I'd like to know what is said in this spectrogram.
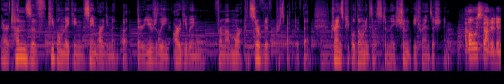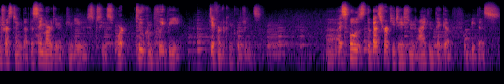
there are tons of people making the same argument, but they're usually arguing from a more conservative perspective that trans people don't exist and they shouldn't be transitioning. I've always found it interesting that the same argument can be used to support two completely different conclusions. Uh, I suppose the best refutation I can think of would be this.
